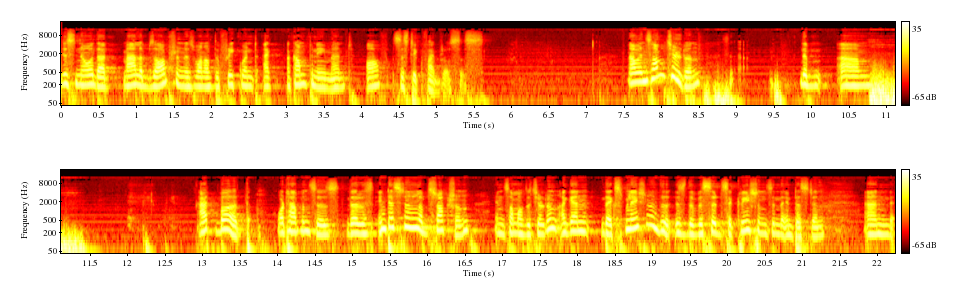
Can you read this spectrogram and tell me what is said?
just know that malabsorption is one of the frequent ac- accompaniment of cystic fibrosis. Now, in some children, the, um, at birth, what happens is there is intestinal obstruction in some of the children. Again, the explanation the, is the viscid secretions in the intestine, and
